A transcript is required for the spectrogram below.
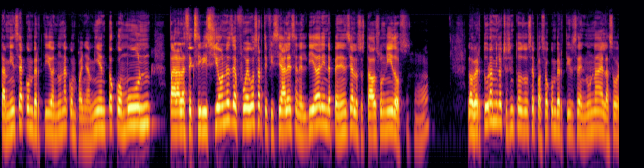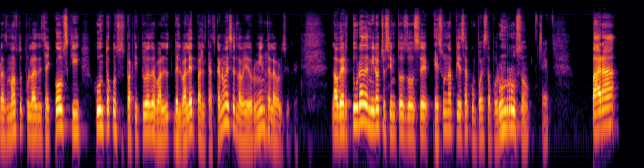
También se ha convertido en un acompañamiento común para las exhibiciones de fuegos artificiales en el Día de la Independencia de los Estados Unidos. La obertura 1812 pasó a convertirse en una de las obras más populares de Tchaikovsky, junto con sus partituras del, ballet para el Cascanueces, La Bella Durmiente, La Velocidad. La obertura de 1812 es una pieza compuesta por un ruso para,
